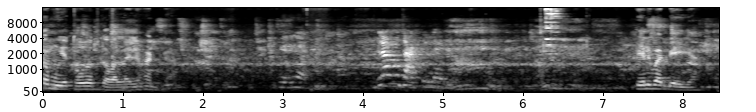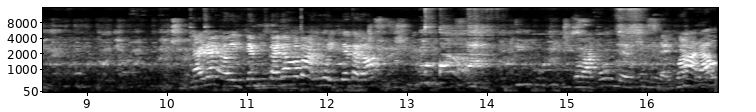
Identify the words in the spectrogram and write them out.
તો હું એ થોડો જ ગવાર લઈ લઉં. પેલી બાદ બે ગયા नाही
